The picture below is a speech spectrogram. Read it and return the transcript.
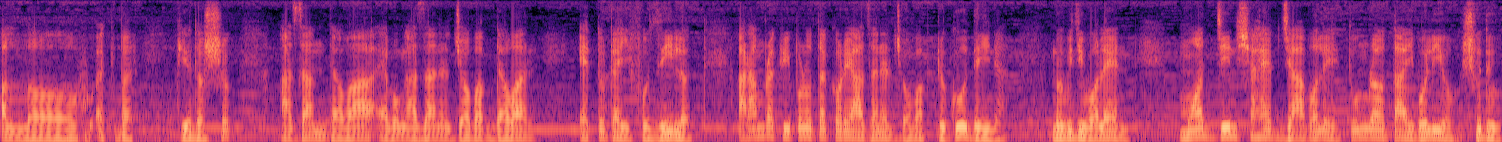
আল্লাহ একবার প্রিয় দর্শক আজান দেওয়া এবং আজানের জবাব দেওয়ার এতটাই ফজিলত। আর আমরা কৃপণতা করে আজানের জবাবটুকু দেই না। নবীজি বলেন মজ্জিন সাহেব যা বলে তোমরাও তাই বলিও। শুধু,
